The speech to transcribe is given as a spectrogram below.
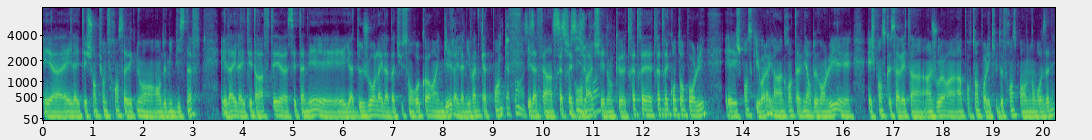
Et, euh, et il a été champion de France avec nous en, en 2019. Et là, il a été drafté euh, cette année. Et, il y a deux jours, là, il a battu son record en NBA. Là, il a mis 24 points. 24 points, Il a fait un très très gros match et donc euh, très très très très content pour lui et je pense qu'il voilà il a un grand avenir devant lui et, et je pense que ça va être un, un joueur important pour l'équipe de France pendant de nombreuses années.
